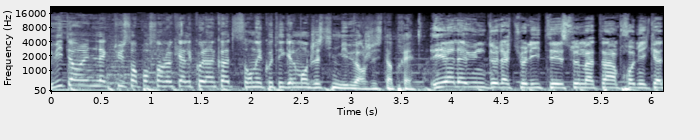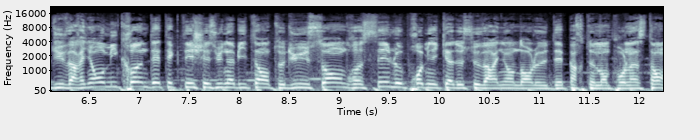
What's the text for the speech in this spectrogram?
8h01, l'actu 100% local, Colin Cotes. On écoute également Justin Bieber juste après. Et à la une de l'actualité, ce matin, un premier cas du variant Omicron détecté chez une habitante du Cendre. C'est le premier cas de ce variant dans le département pour l'instant.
